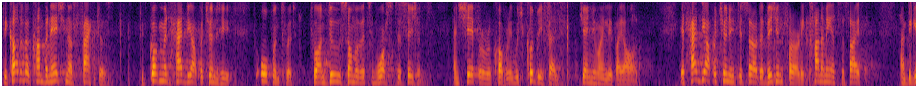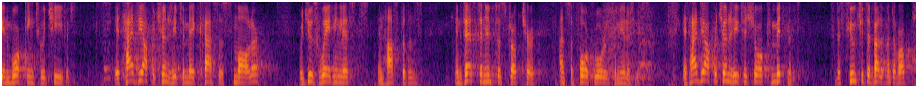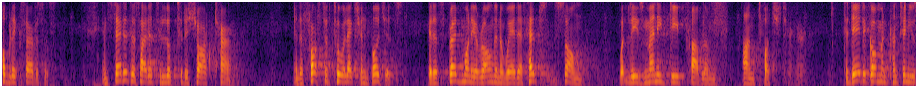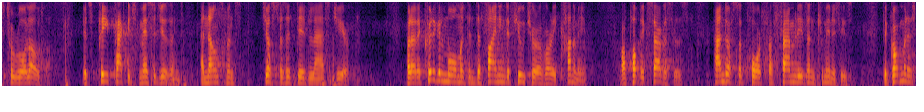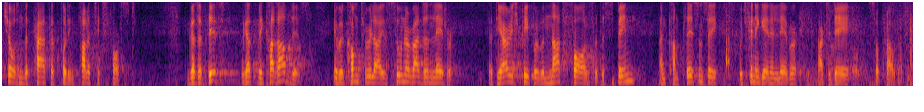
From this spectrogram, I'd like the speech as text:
Because of a combination of factors, the government had the opportunity to open to it, to undo some of its worst decisions, and shape a recovery which could be felt genuinely by all. It had the opportunity to set out a vision for our economy and society and begin working to achieve it. It had the opportunity to make classes smaller, reduce waiting lists in hospitals, invest in infrastructure and support rural communities. It had the opportunity to show commitment to the future development of our public services. Instead, it decided to look to the short term. In the first of two election budgets, it has spread money around in a way that helps some but leaves many deep problems untouched. Today, the government continues to roll out its pre-packaged messages and announcements just as it did last year. But at a critical moment in defining the future of our economy, our public services, and our support for families and communities, the government has chosen the path of putting politics first. Because of this, because of this, it will come to realise sooner rather than later that the Irish people will not fall for the spin and complacency which Fine Gael and Labour are today so proud of.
